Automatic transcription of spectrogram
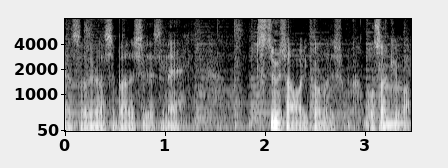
えーそれは素晴らしいですね堤さんはいかがでしょうかお酒は、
